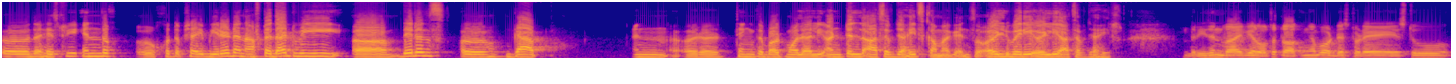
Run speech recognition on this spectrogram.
uh, the history in the uh, Qutub Shahi period, and after that, we uh, there is a gap in things about Maula Ali until the Asif Jahis come again. So early, very early Asif Jahis The reason why we are also talking about this today is to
